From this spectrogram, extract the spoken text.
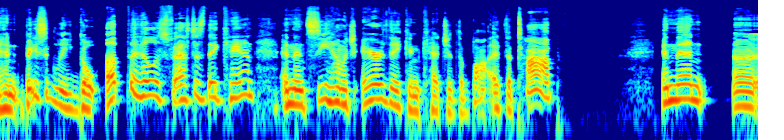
And basically go up the hill as fast as they can and then see how much air they can catch at the bo- at the top and then uh,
